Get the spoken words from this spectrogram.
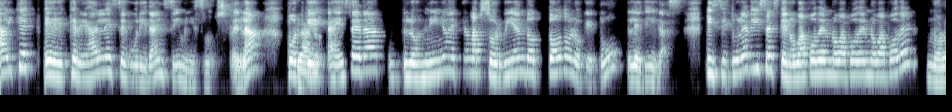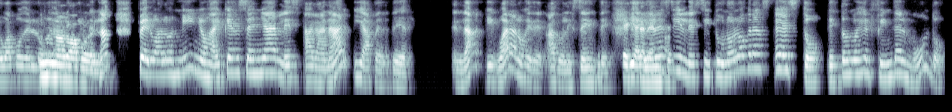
hay que eh, crearles seguridad en sí mismos, ¿verdad? Porque a esa edad los niños están absorbiendo todo lo que tú le digas. Y si tú le dices que no va a poder, no va a poder, no va a poder, no lo va a poder lograr. No lo va a poder. Pero a los niños hay que enseñarles a ganar y a perder. ¿Verdad? Igual a los adolescentes. Y hay que decirles, si tú no logras esto, esto no es el fin del mundo.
